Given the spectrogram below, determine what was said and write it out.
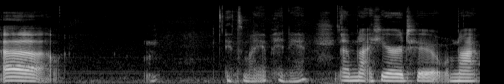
Uh, it's my opinion. I'm not here to, I'm not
